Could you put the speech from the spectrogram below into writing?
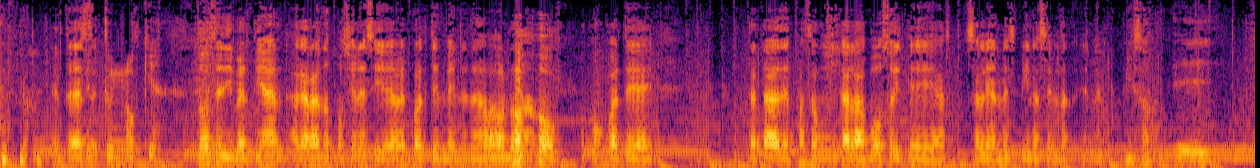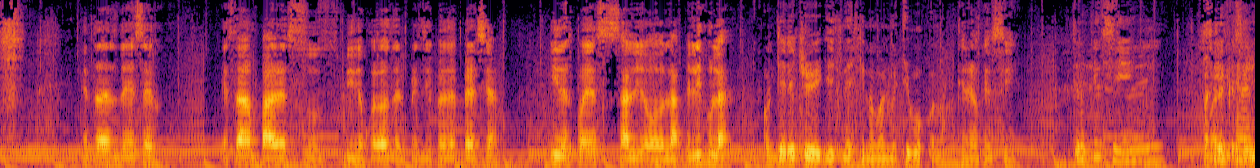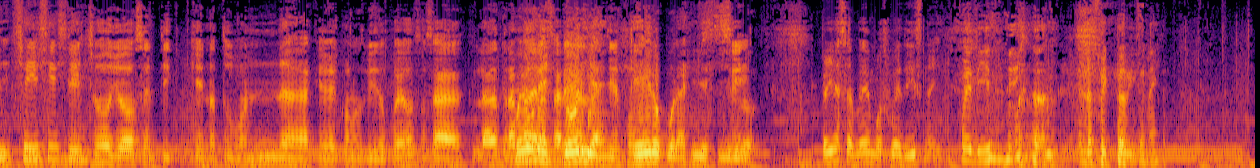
Entonces, En tu Nokia. Todos se divertían agarrando pociones y a ver cuál te envenenaba o no, o, o con cuál te tratabas de pasar un calabozo y te salían espinas en, la- en el piso. Entonces de ese estaban padres sus videojuegos del Príncipe de Persia y después salió la película, con derecho de Disney, si no mal me equivoco, ¿no? creo que sí. Creo que sí. Parece que sí, Sí, sí, sí. De hecho yo sentí que no tuvo nada que ver con los videojuegos, o sea, la trama Fue de las arenas historia entero, por así decirlo. Pero ya sabemos, fue Disney. Fue Disney. El efecto Disney.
